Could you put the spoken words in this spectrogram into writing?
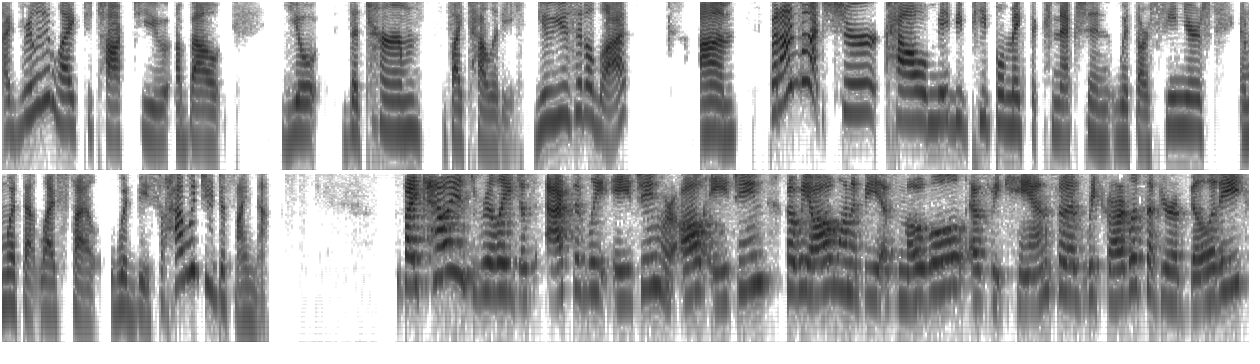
i'd really like to talk to you about your the term vitality you use it a lot um but I'm not sure how maybe people make the connection with our seniors and what that lifestyle would be. So, how would you define that? Vitality is really just actively aging. We're all aging, but we all want to be as mobile as we can. So, regardless of your ability,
